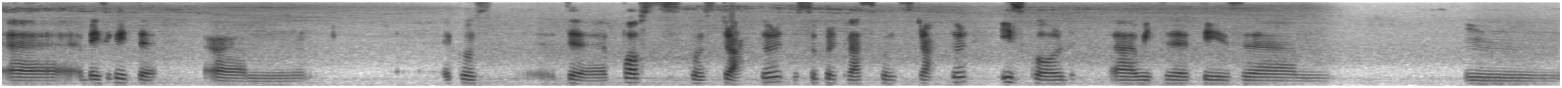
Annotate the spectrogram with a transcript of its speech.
uh, basically the, um, the posts constructor, the superclass constructor, is called uh, with uh, this um, mm,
